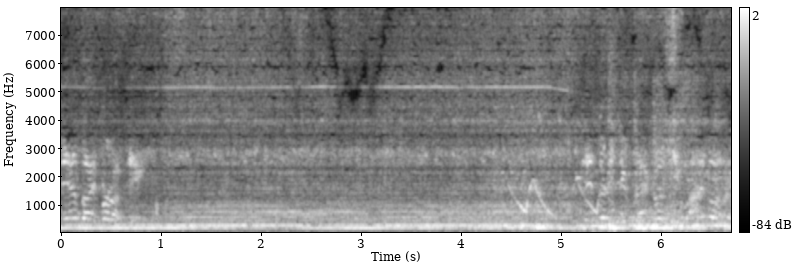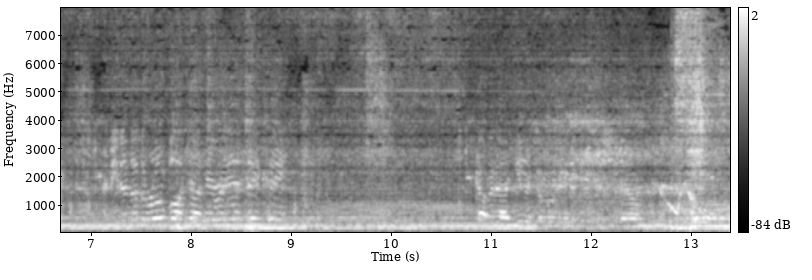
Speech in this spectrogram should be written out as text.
Stand by for update. 1032 back on you. I'm on it. I need another roadblock out here ASAP. Copy that. Units are moving into position now.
